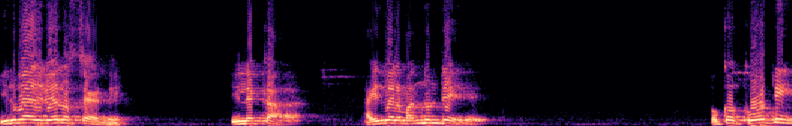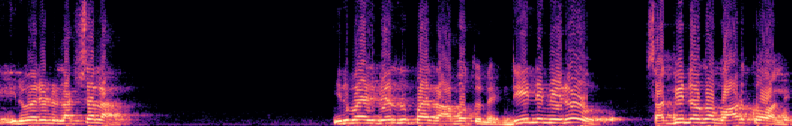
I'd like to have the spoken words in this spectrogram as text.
ఇరవై ఐదు వేలు వస్తాయండి. ఈ లెక్క ఐదు వేల మంది ఉంటే ఒక కోటి ఇరవై రెండు లక్షల ఇరవై ఐదు వేల రూపాయలు రాబోతున్నాయి. దీన్ని మీరు సద్వినియోగం వాడుకోవాలి.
